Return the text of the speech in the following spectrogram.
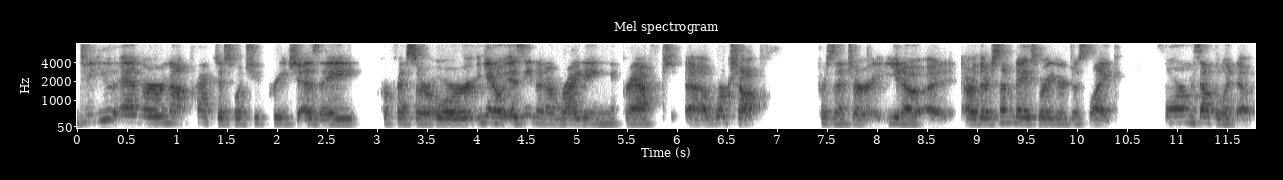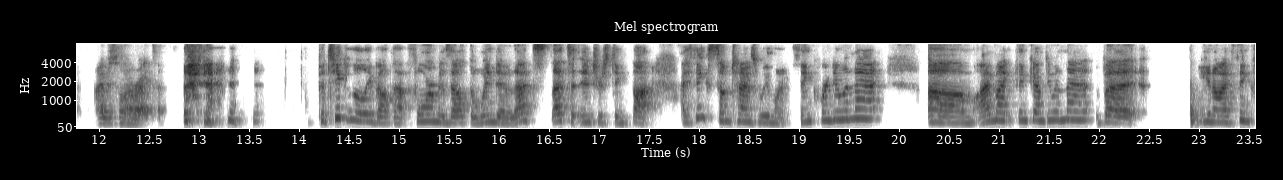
do you ever not practice what you preach as a professor or you know as even a writing craft uh, workshop presenter you know uh, are there some days where you're just like form is out the window. I just want to write something particularly about that form is out the window. That's that's an interesting thought. I think sometimes we might think we're doing that. Um, i might think i'm doing that but you know i think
